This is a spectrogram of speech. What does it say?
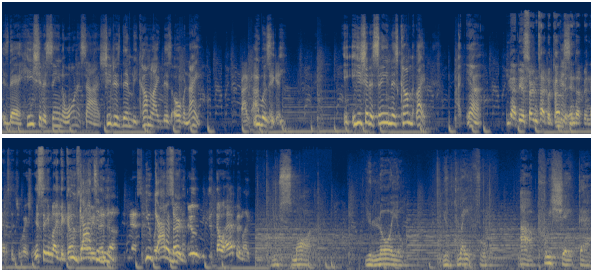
is that he should have seen the warning signs. She just didn't become like this overnight. I, I He can was he, he, he should have seen this coming. Like yeah, You gotta be a certain type of gump just- to end up in that situation. It seemed like the gumps got always to end be. up in that situation. You gotta be. Certain dudes just don't happen like that. You smart. You loyal. You're grateful. I appreciate that.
